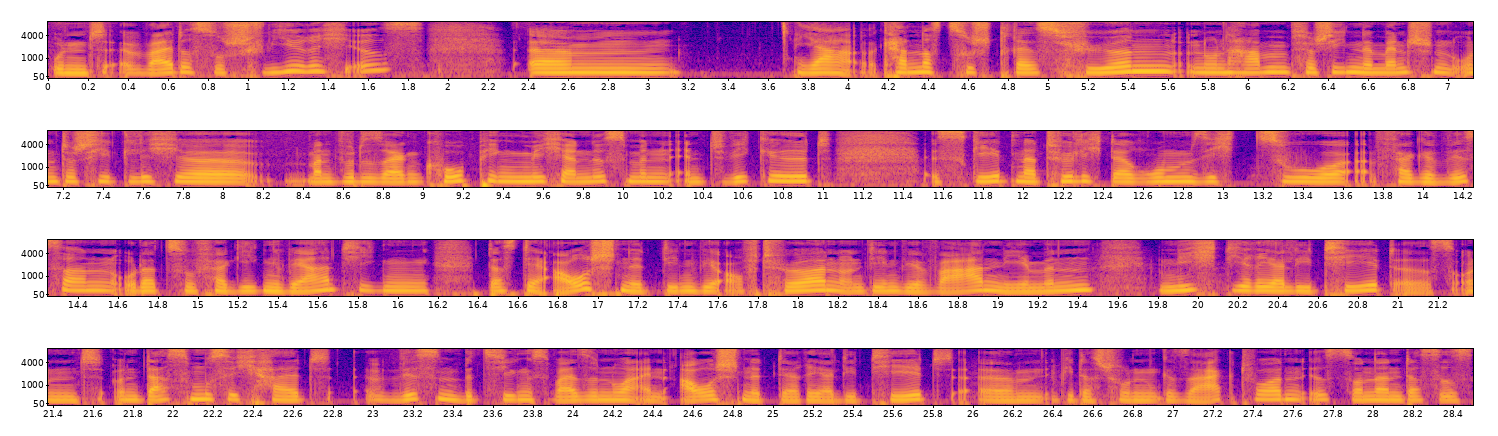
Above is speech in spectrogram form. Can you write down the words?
Und weil das so schwierig ist, ähm, ja, kann das zu Stress führen? Nun haben verschiedene Menschen unterschiedliche, man würde sagen, Coping-Mechanismen entwickelt. Es geht natürlich darum, sich zu vergewissern oder zu vergegenwärtigen, dass der Ausschnitt, den wir oft hören und den wir wahrnehmen, nicht die Realität ist. Und, und das muss ich halt wissen, beziehungsweise nur ein Ausschnitt der Realität, ähm, wie das schon gesagt worden ist, sondern dass es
